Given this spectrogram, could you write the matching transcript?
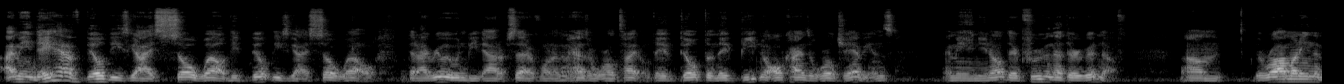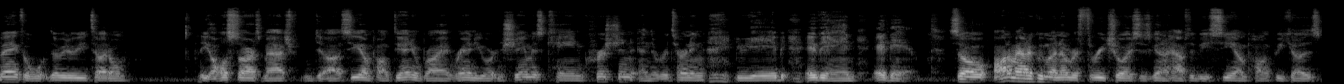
I mean, they have built these guys so well. They've built these guys so well that I really wouldn't be that upset if one of them has a world title. They've built them. They've beaten all kinds of world champions I mean, you know, they're proven that they're good enough. Um, the Raw Money in the Bank, the WWE title, the All Stars match, uh, CM Punk, Daniel Bryan, Randy Orton, Sheamus, Kane, Christian, and the returning Rob Van Dam. So automatically, my number three choice is going to have to be CM Punk because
